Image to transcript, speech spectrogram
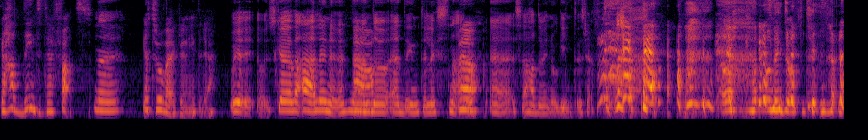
Vi hade inte träffats. Nej. Jag tror verkligen inte det. Och jag, ska jag vara ärlig nu, när Ja. ändå Ed inte lyssnar, Ja. eh, så hade vi nog inte träffats. Om det inte var på Tinder.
